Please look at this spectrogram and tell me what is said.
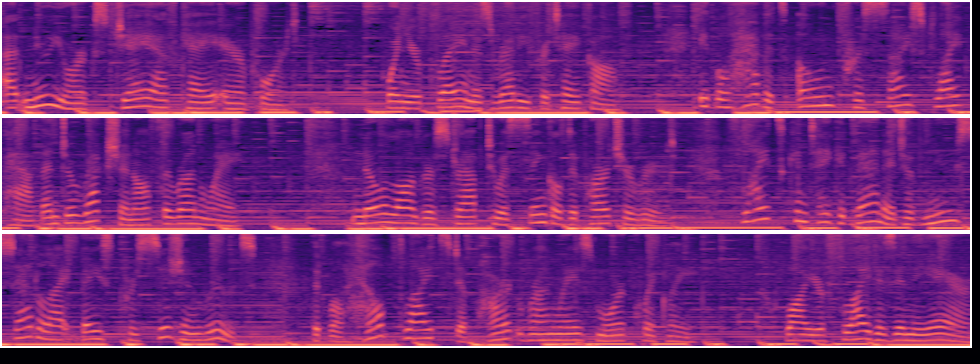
at New York's JFK Airport. When your plane is ready for takeoff, it will have its own precise flight path and direction off the runway. No longer strapped to a single departure route, flights can take advantage of new satellite-based precision routes that will help flights depart runways more quickly. While your flight is in the air,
